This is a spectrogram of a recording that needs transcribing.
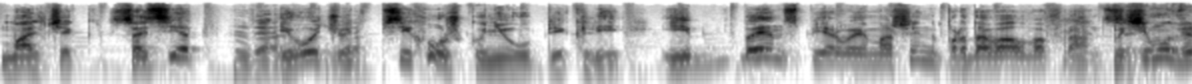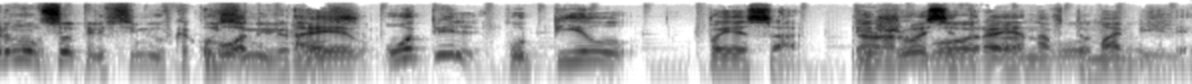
мальчик-сосед, Да, его чуть да. в психушку не упекли. И Бенц первые машины продавал во Франции. Почему вернулся Opel в семью? В какую Вот, семью а, э, вернулся? Opel купил PSA. Peugeot, Ах, ах, вот автомобили.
